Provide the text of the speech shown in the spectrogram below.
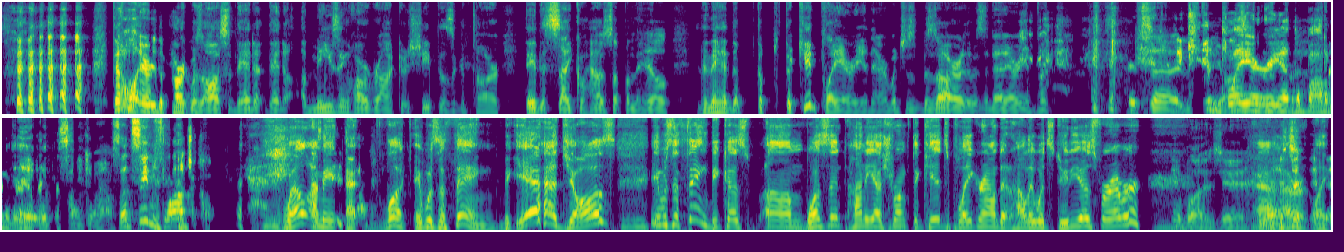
that no. whole area of the park was awesome. They had a, they had an amazing hard rock. It was shaped as a guitar. They had the Psycho House up on the hill. And then they had the, the, the kid play area there, which is bizarre. It was in that area, but it's uh, the kid play awesome. area at the bottom of the hill with the Psycho House. That seems logical. Well, I mean, uh, look, it was a thing. Yeah, Jaws. It was a thing because um wasn't Honey I Shrunk the Kids playground at Hollywood Studios forever? It was, yeah. Uh, like,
